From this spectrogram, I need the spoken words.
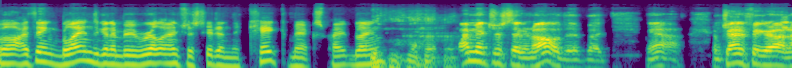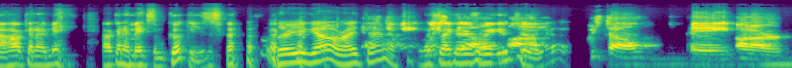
Well, I think Blaine's going to be real interested in the cake mix, right, Blaine? I'm interested in all of it, but yeah, I'm trying to figure out now how can I make how can I make some cookies? well, there you go, right there. We, Looks we like sell, we get um, to it. We sell a on our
